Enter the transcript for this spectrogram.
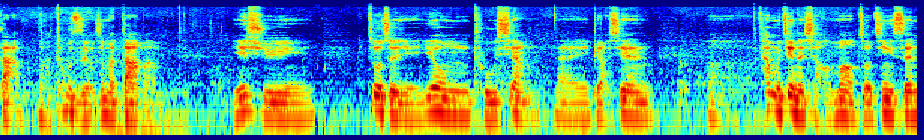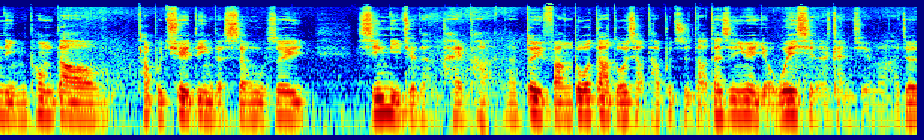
大啊。兔子有这么大吗？也许作者也用图像来表现，呃，看不见的小红帽走进森林，碰到他不确定的生物，所以。心里觉得很害怕，那对方多大多小他不知道，但是因为有威胁的感觉嘛，他就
